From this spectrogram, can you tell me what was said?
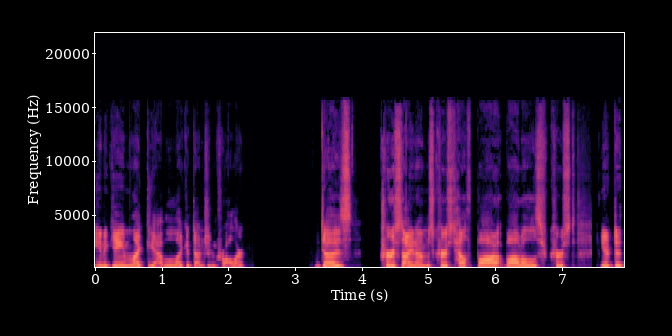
in a game like Diablo, like a dungeon crawler, does cursed items, cursed health bo- bottles, cursed, you know, do,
